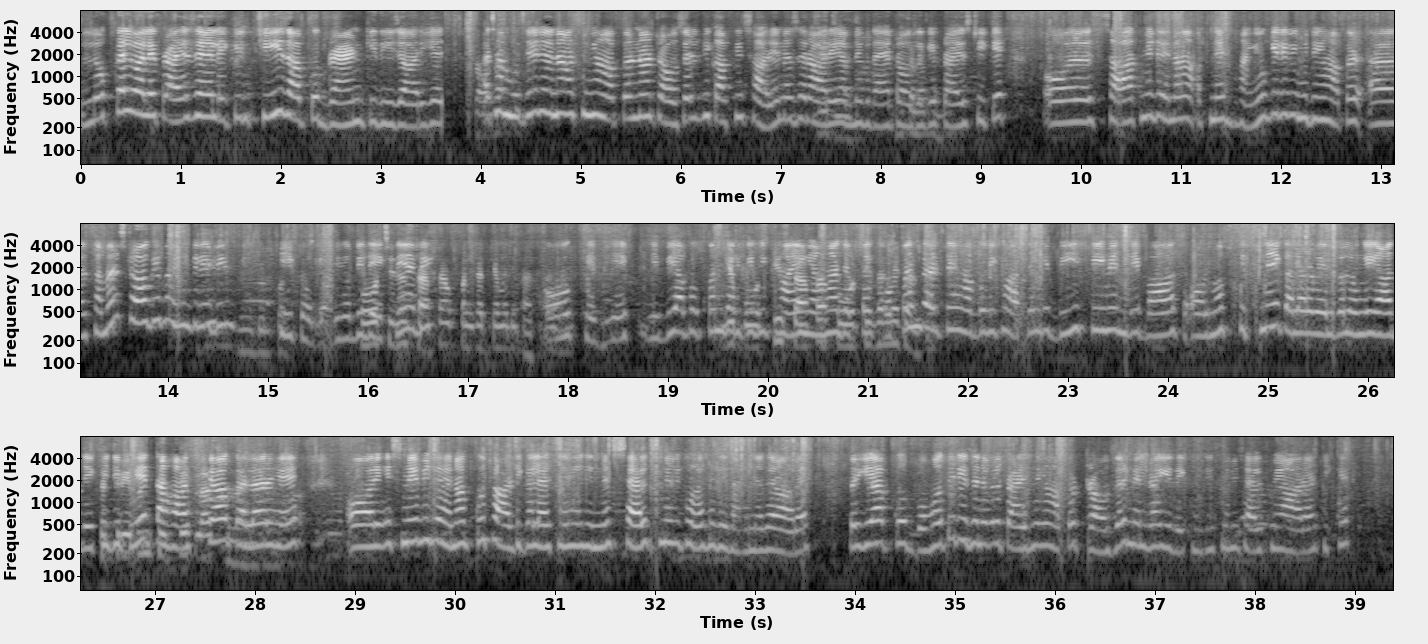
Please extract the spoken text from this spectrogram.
लोकल वाले प्राइस है लेकिन चीज़ आपको ब्रांड की दी जा रही है। अच्छा मुझे जो है ना असली यहाँ पर ना ट्राउज़र भी काफ़ी सारे नज़र आ रहे हैं आपने बताया ट्राउज़र के प्राइस ठीक है। और साथ में जो है ना अपने भाइयों के लिए भी मुझे यहाँ पर समर स्टॉक है भाइयों के लिए भी? ठीक हो गया अभी वो भी देखते हैं अभी। ओपन करके मैं दिखाता हूँ। ओके जी ये भी आप ओपन करके दिखाएँ यहाँ जब तक ओपन। करते हैं आपको दिखाते हैं कि बीच टी में इनके पास ऑलमोस्ट कितने कलर अवेलेबल होंगे यहाँ देखिए जी ये तहाशा कलर है। और इसमें भी जो है ना कुछ आर्टिकल ऐसे हैं जिनमें सेल्फ में भी थोड़ा सा डिज़ाइन नज़र आ रहा है। तो ये आपको बहुत ही रिजनेबल प्राइस में यहाँ पर ट्राउज़र मिल रहा है। ये देखें जी इसमें भी सेल्फ में आ रहा है ठीक है?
